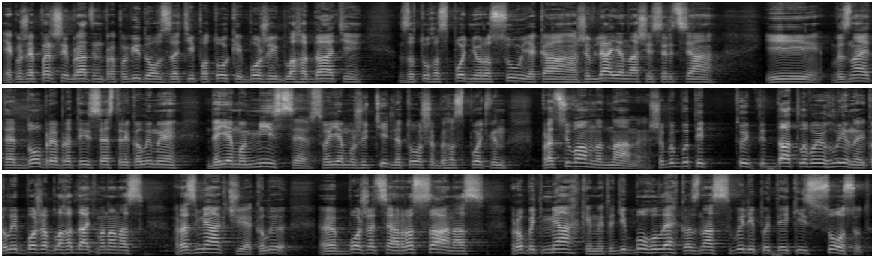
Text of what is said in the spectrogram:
як уже перший братин проповідував за ті потоки Божої благодаті, за ту Господню росу, яка оживляє наші серця. І ви знаєте, добре, брати і сестри, коли ми даємо місце в своєму житті для того, щоб Господь Він працював над нами, щоб бути тою піддатливою глиною, коли Божа благодать вона нас розм'якчує, коли е, Божа ця роса нас робить м'якими, тоді Богу легко з нас виліпити якийсь сосуд.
